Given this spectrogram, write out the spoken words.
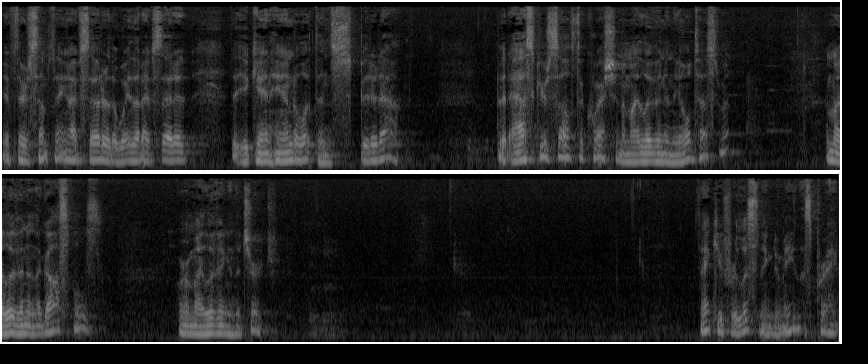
If there's something I've said or the way that I've said it that you can't handle it, then spit it out. But ask yourself the question Am I living in the Old Testament? Am I living in the Gospels? Or am I living in the church? Thank you for listening to me. Let's pray.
